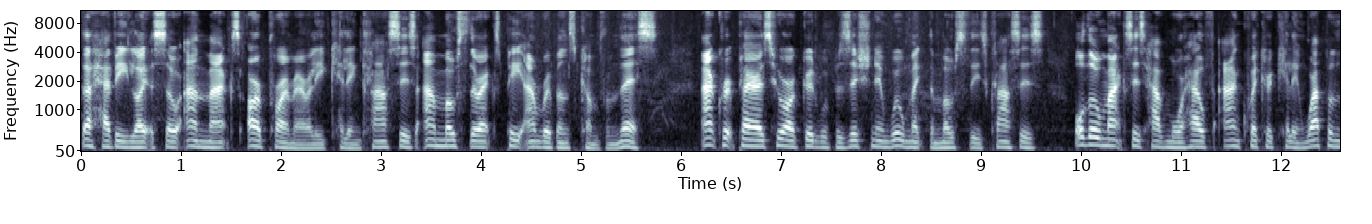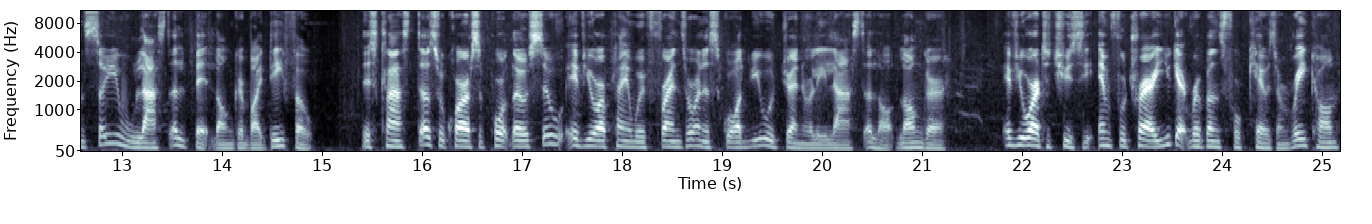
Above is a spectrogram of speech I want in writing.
The Heavy, Light Assault and Max are primarily killing classes and most of their XP and ribbons come from this. Accurate players who are good with positioning will make the most of these classes, although Maxes have more health and quicker killing weapons so you will last a bit longer by default. This class does require support though so if you are playing with friends or in a squad you will generally last a lot longer. If you were to choose the Infiltrator you get ribbons for kills and recon,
